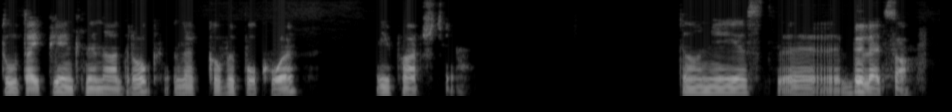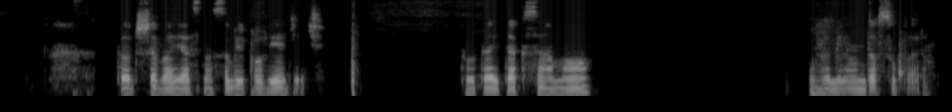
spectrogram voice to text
Tutaj piękny nadruk, lekko wypukły. I patrzcie. To nie jest yy, byle co. To trzeba jasno sobie powiedzieć. Tutaj tak samo. Wygląda super.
